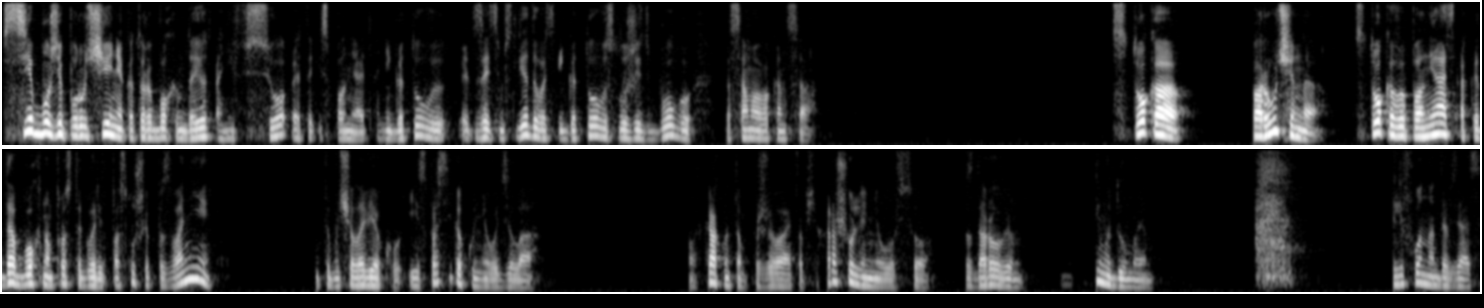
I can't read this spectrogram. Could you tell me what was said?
Все Божьи поручения, которые Бог им дает, они все это исполняют. Они готовы за этим следовать и готовы служить Богу до самого конца. Столько поручено, столько выполнять, а когда Бог нам просто говорит, послушай, позвони этому человеку и спроси, как у него дела. Вот, как он там поживает вообще, хорошо ли у него все, со здоровьем. И мы думаем, телефон надо взять,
